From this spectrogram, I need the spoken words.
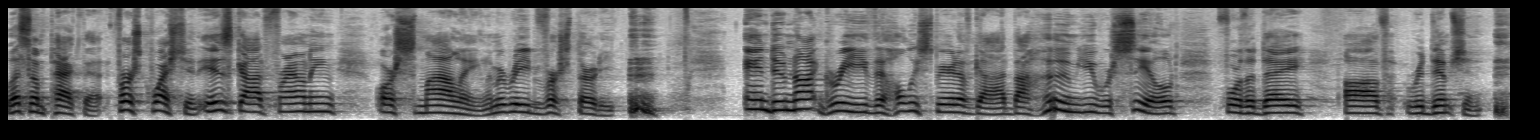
let's unpack that. First question Is God frowning or smiling. Let me read verse 30. and do not grieve the Holy Spirit of God, by whom you were sealed for the day of redemption.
